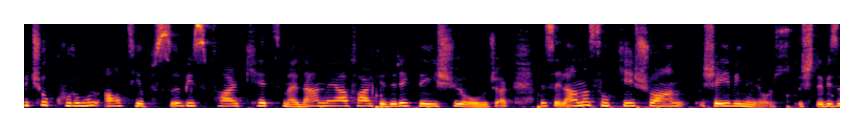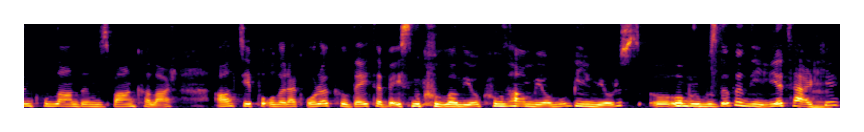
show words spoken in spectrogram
birçok kurumun altyapısı biz fark etmeden veya fark ederek değişiyor olacak. Mesela nasıl ki şu an şeyi bilmiyoruz. İşte bizim kullandığımız bankalar altyapı olarak Oracle Database mi kullanıyor, kullanmıyor mu bilmiyoruz. Umurumuzda da değil. Yeter ki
